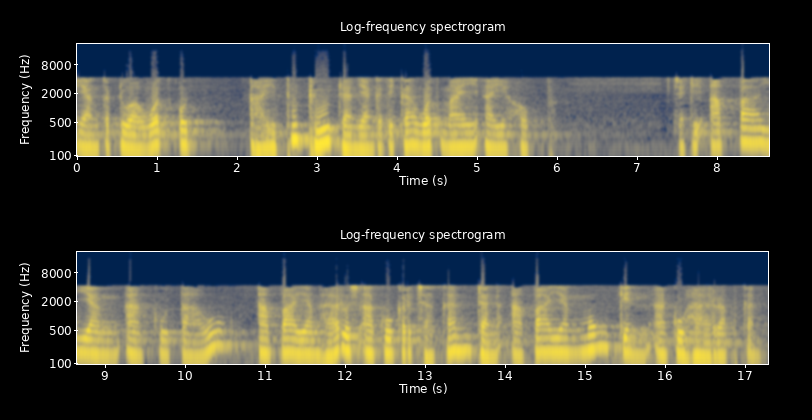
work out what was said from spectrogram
Yang kedua, what ought I to do? Dan yang ketiga, what may I hope? Jadi apa yang aku tahu, apa yang harus aku kerjakan, dan apa yang mungkin aku harapkan.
